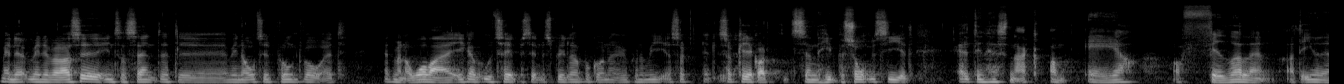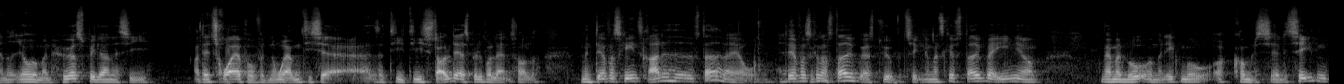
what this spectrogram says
Men, øh, men det var også interessant, at, øh, at vi når til et punkt, hvor at, at man overvejer ikke at udtage bestemte spillere på grund af økonomi. Og så, så kan jeg godt sådan helt personligt sige, at al den her snak om ære og fædreland og det ene og det andet, jo, man hører spillerne sige, og det tror jeg på, for nogle af dem, de, ser, altså, de, de er stolte af at spille på landsholdet. Men derfor skal ens rettighed jo stadig være i orden. Derfor skal der stadig være styr på tingene. Man skal jo stadig være enige om, hvad man må og hvad man ikke må. Og kommercialiteten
